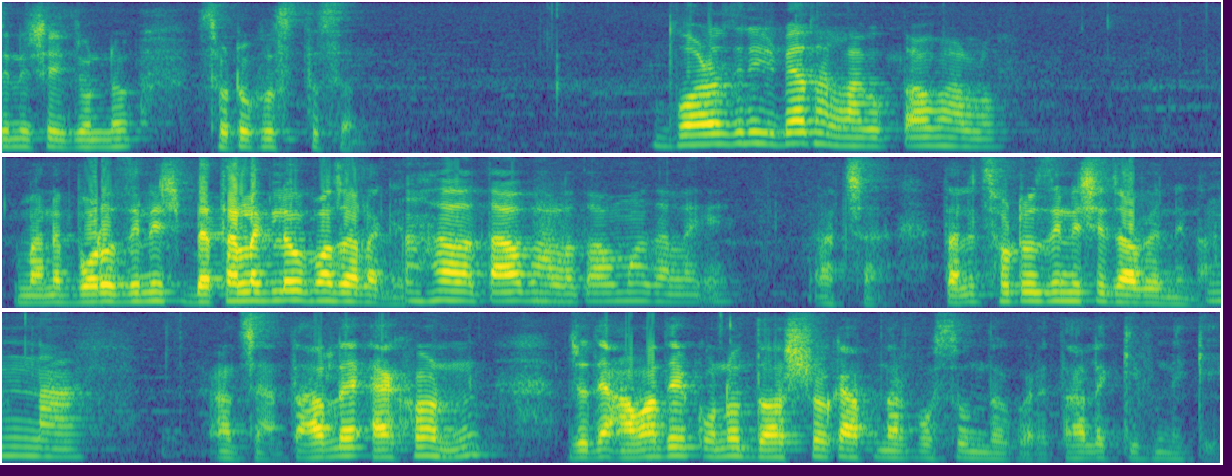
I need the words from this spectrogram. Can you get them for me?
জিনিস এই জন্য ছোট খুঁজতেছেন? বড় জিনিস ব্যথা লাগুক তাও ভালো। মানে বড় জিনিস ব্যথা লাগলেও মজা লাগে? হ্যাঁ তাও ভালো তাও মজা লাগে। আচ্ছা তাহলে ছোট জিনিসে যাবেন না? না। আচ্ছা তাহলে এখন যদি আমাদের কোনো দর্শক আপনার পছন্দ করে, তাহলে কিমনি কি?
